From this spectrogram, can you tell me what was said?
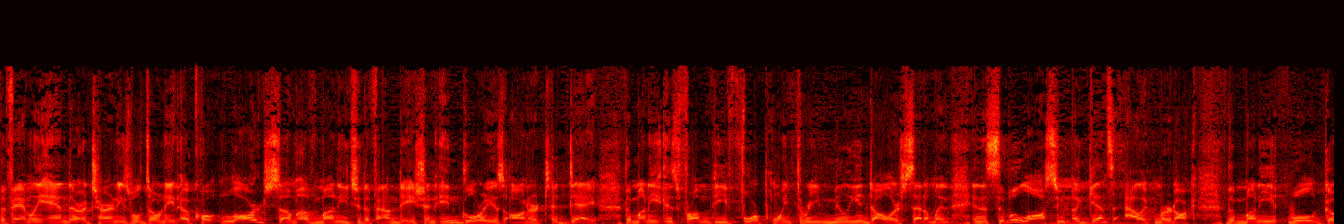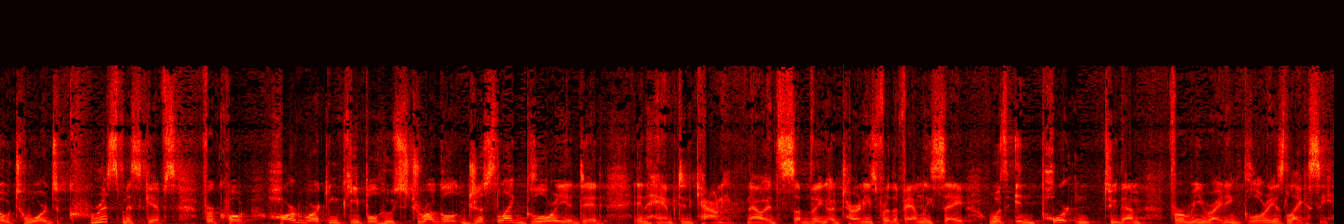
The family and their attorneys will donate a quote large sum of money to the foundation in Gloria's honor today. The money is from the 4.3 million dollar settlement in the civil lawsuit against Alec Murdaugh. The money will go towards Christmas gifts for quote hardworking people who struggle just like Gloria did in Hampton County. Now it's something attorneys for the family say was important to them for rewriting Gloria's legacy.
